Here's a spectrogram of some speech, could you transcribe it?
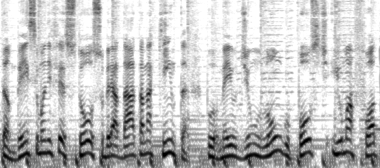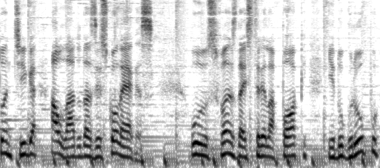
também se manifestou sobre a data na quinta, por meio de um longo post e uma foto antiga ao lado das ex-colegas. Os fãs da estrela pop e do grupo,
